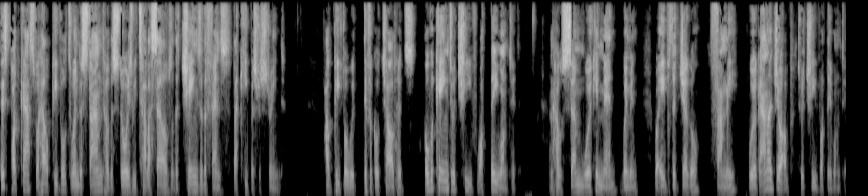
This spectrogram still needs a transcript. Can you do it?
This podcast will help people to understand how the stories we tell ourselves are the chains of the fence that keep us restrained. How people with difficult childhoods overcame to achieve what they wanted, and how some working men, women were able to juggle family, work and a job to achieve what they wanted.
